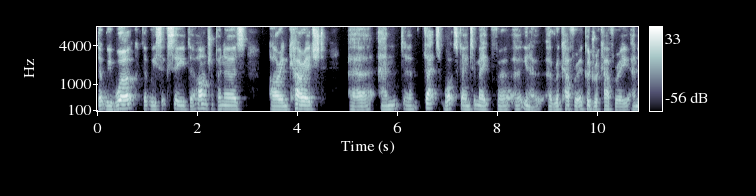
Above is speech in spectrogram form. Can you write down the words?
that we work, that we succeed, that entrepreneurs are encouraged uh, and uh, that's what's going to make for uh, you know a recovery, a good recovery, and,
